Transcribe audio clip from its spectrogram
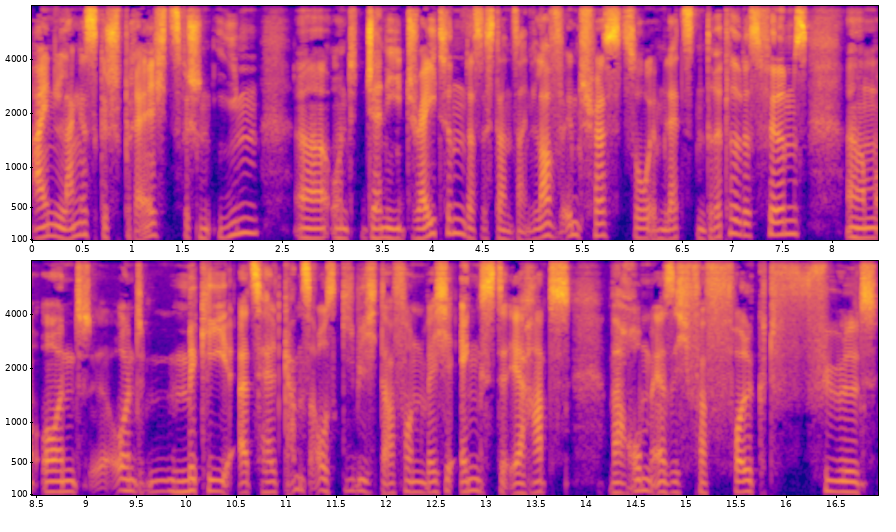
ein langes Gespräch zwischen ihm äh, und Jenny Drayton, das ist dann sein Love Interest, so im letzten Drittel des Films. Ähm, und, und Mickey erzählt ganz ausgiebig davon, welche Ängste er hat, warum er sich verfolgt fühlt.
